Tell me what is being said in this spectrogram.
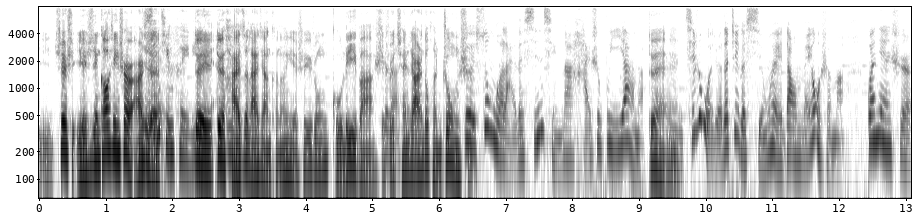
也这是也是件高兴事儿，而且心情可以理解。对对嗯孩子来讲，可能也是一种鼓励吧，就是全家人都很重视对视。送过来的心情呢还是不一样的。对，嗯，其实我觉得这个行为倒没有什么，关键是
